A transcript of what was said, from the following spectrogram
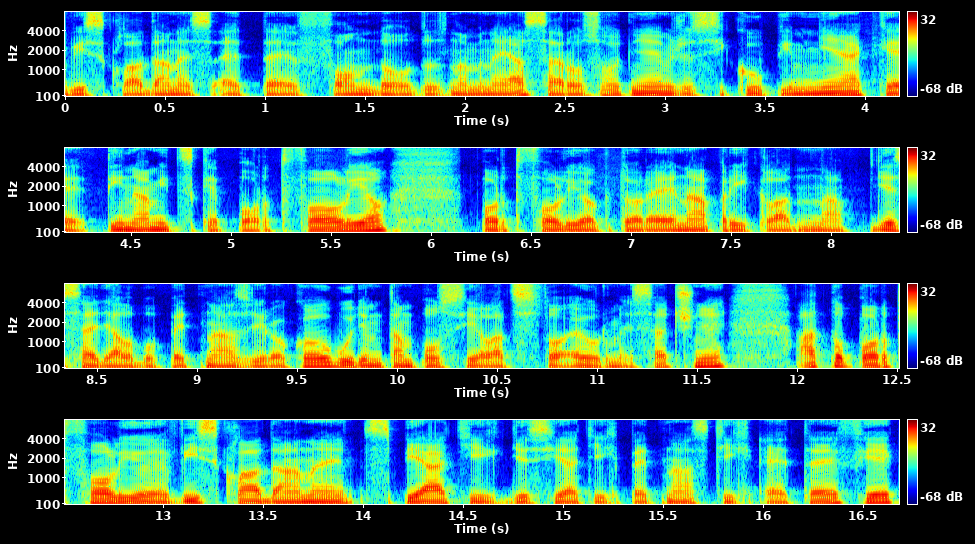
vyskladané z ETF fondov. To znamená, ja sa rozhodnem, že si kúpim nejaké dynamické portfólio, portfólio, ktoré je napríklad na 10 alebo 15 rokov, budem tam posielať 100 eur mesačne a to portfólio je vyskladané z 5, 10, 15 ETF-iek,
